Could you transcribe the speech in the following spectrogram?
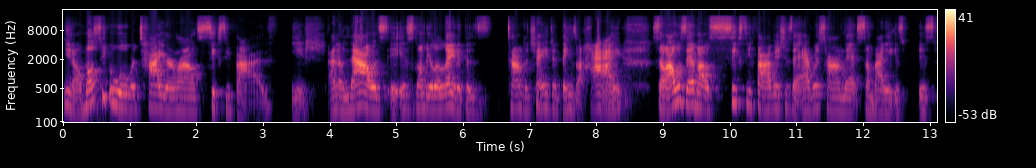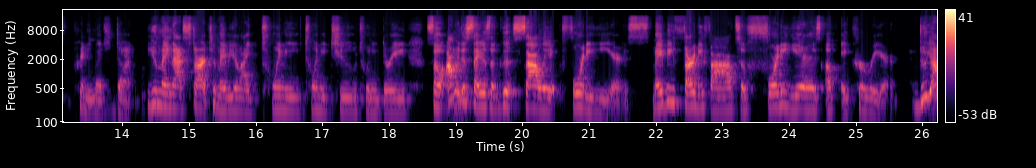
you know, most people will retire around 65 ish. I know now it's it's gonna be a little later because times are changing, things are high. So I would say about 65 ish is the average time that somebody is is pretty much done. You may not start to maybe you're like 20, 22, 23. So I would just say it's a good solid 40 years, maybe 35 to 40 years of a career. Do y'all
